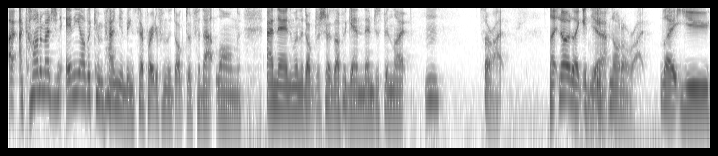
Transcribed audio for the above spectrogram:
I can't imagine any other companion being separated from the doctor for that long. And then when the doctor shows up again them just been like hmm it's all right. Like no like it, Yeah. it's not all right. Like you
